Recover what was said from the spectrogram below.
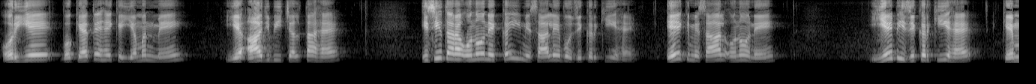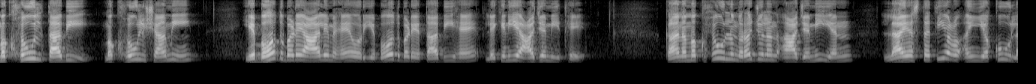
اور یہ وہ کہتے ہیں کہ یمن میں یہ آج بھی چلتا ہے۔ اسی طرح انہوں نے کئی مثالیں وہ ذکر کی ہیں۔ ایک مثال انہوں نے یہ بھی ذکر کی ہے کہ مخول تابی مخول شامی، یہ بہت بڑے عالم ہیں اور یہ بہت بڑے تابی ہیں، لیکن یہ آجمی تھے۔ کان مخول رجولن آجمی لا يستطيع ان يقول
